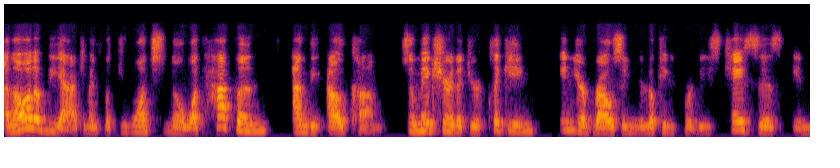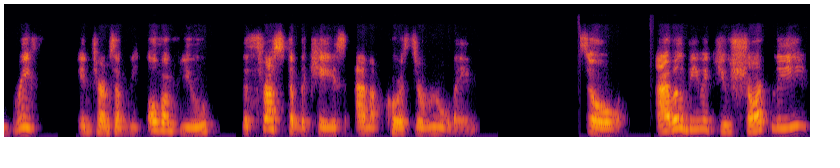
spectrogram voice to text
and all of the argument, but you want to know what happened and the outcome. So make sure that you're clicking in your browser and you're looking for these cases in brief in terms of the overview, the thrust of the case, and of course the ruling. So I will be with you shortly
